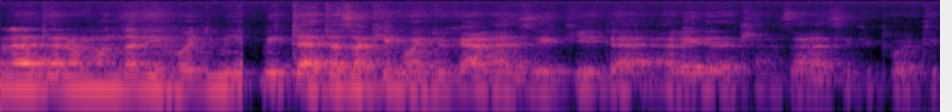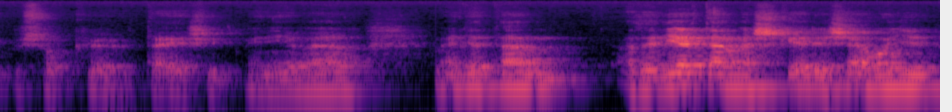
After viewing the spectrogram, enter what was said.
lehet erről mondani, hogy mit tehet az, aki mondjuk ellenzéki, de elégedetlen az ellenzéki politikusok teljesítményével? Egyáltalán az egy értelmes kérdése, hogy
